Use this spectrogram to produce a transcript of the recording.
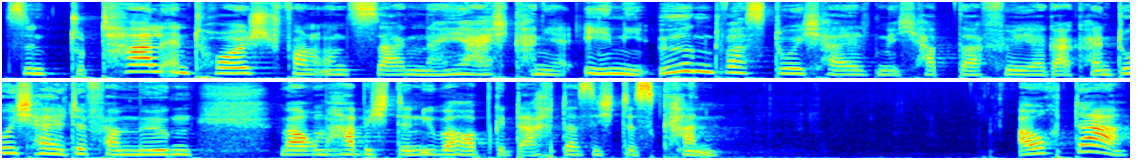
sind total enttäuscht von uns, sagen, naja, ich kann ja eh nie irgendwas durchhalten, ich habe dafür ja gar kein Durchhaltevermögen, warum habe ich denn überhaupt gedacht, dass ich das kann? Auch da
